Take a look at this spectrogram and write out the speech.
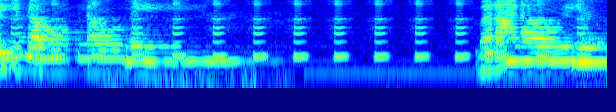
you don't know me, but I know you.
